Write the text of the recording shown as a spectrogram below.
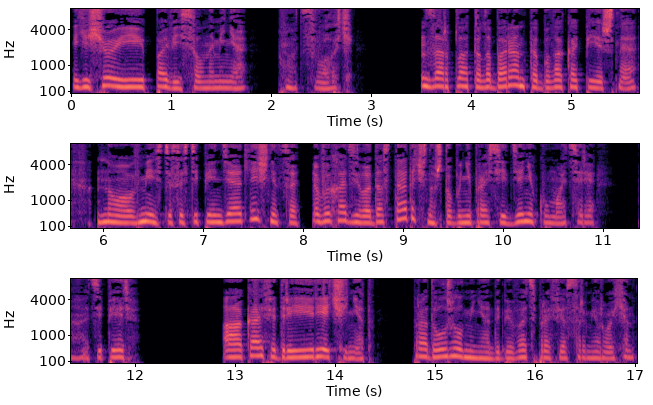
Еще и повесил на меня. Вот сволочь. Зарплата лаборанта была копеечная, но вместе со стипендией отличницы выходило достаточно, чтобы не просить денег у матери — а теперь... О кафедре и речи нет, продолжил меня добивать профессор Мирохин.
